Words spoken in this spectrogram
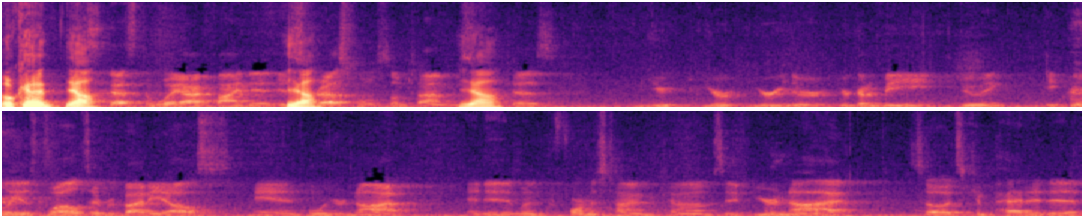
Okay, yeah, That's the way I find it. It's Yeah. stressful sometimes. Yeah. Because you, you're, you're either, you're gonna be doing equally as well as everybody else and, or you're not. And then when performance time comes, if you're not, so it's competitive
